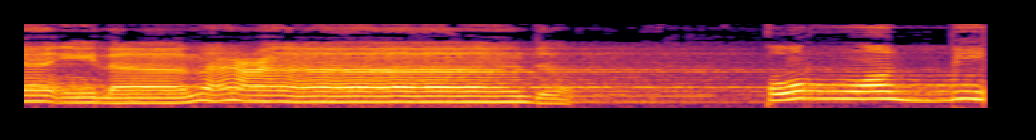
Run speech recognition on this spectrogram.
إلى معاد. قل ربي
